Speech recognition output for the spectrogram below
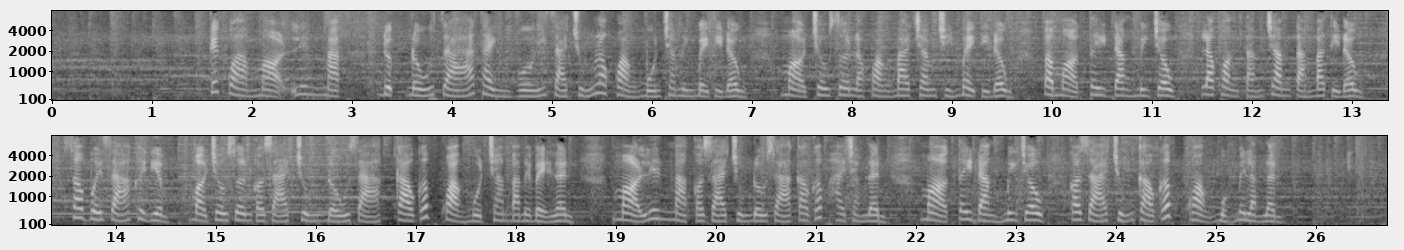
Kết quả mỏ liên mạc được đấu giá thành với giá trúng là khoảng 407 tỷ đồng, mỏ Châu Sơn là khoảng 397 tỷ đồng và mỏ Tây Đăng Minh Châu là khoảng 883 tỷ đồng. So với giá khởi điểm, mỏ Châu Sơn có giá trúng đấu giá cao gấp khoảng 137 lần, mỏ Liên Mạc có giá trúng đấu giá cao gấp 200 lần, mỏ Tây Đằng Minh Châu có giá trúng cao gấp khoảng 45 lần.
